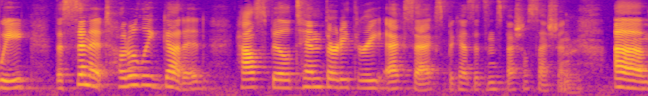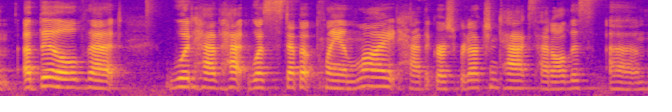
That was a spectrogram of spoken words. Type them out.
week, the Senate totally gutted House Bill 1033XX, because it's in special session, um, a bill that would have had, was step-up plan light, had the gross production tax, had all this, um,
